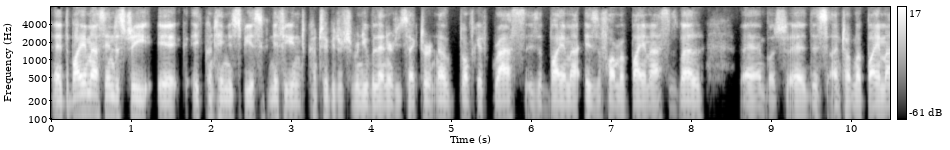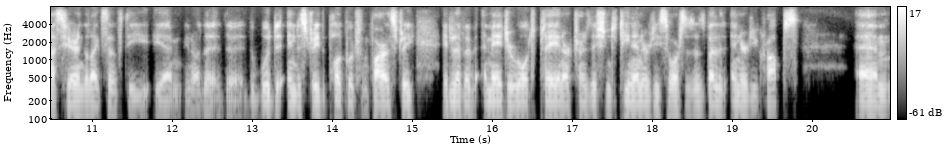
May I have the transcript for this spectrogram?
Uh, the biomass industry it, it, continues to be a significant contributor to renewable energy sector. Now, don't forget, grass is a biomass is a form of biomass as well. Um, but uh, this I'm talking about biomass here in the likes of the um, you know the, the the wood industry, the pulpwood from forestry. It'll have a, a, major role to play in our transition to clean energy sources as well as energy crops. Um,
